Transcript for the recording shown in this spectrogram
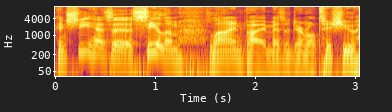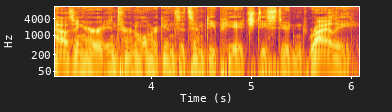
And she has a coelom lined by mesodermal tissue housing her internal organs. It's MD PhD student Riley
